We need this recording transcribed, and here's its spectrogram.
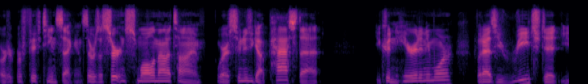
or, or 15 seconds. There was a certain small amount of time where as soon as you got past that, you couldn't hear it anymore. But as you reached it, you,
